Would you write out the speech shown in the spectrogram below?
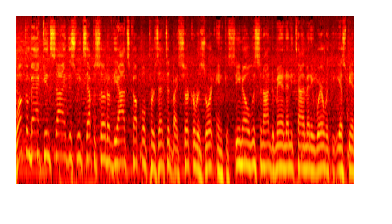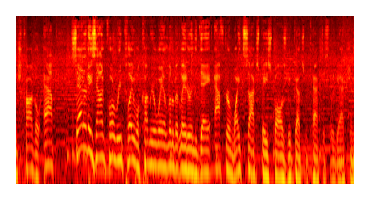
Welcome back inside this week's episode of The Odds Couple, presented by Circa Resort and Casino. Listen on demand anytime, anywhere with the ESPN Chicago app. Saturday's encore replay will come your way a little bit later in the day after White Sox baseball, as we've got some Cactus League action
